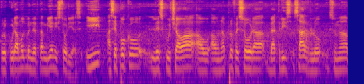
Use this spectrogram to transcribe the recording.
procuramos vender también historias. Y hace poco le escuchaba a, a, una profesora, Beatriz Sarlo, es una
